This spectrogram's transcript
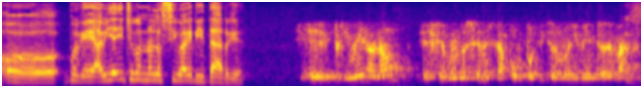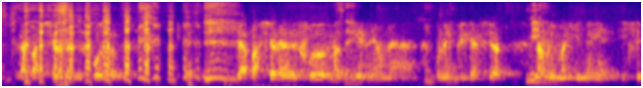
o- porque había dicho que no los iba a gritar. El primero no, el segundo se me escapó un poquito el movimiento de manos. La pasión en el fútbol, la pasión en el fútbol no Sí. tiene una, una explicación. Bien. No me imaginé y se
